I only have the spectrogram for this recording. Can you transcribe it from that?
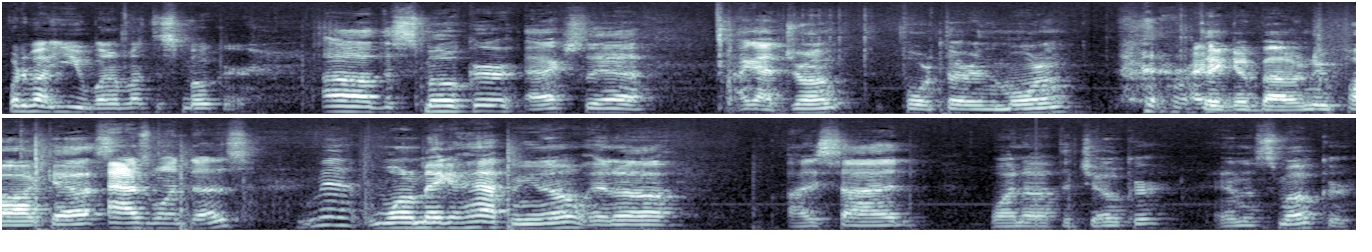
What about you? What about the smoker? Uh, the smoker. Actually, uh, I got drunk 4:30 in the morning, right? thinking about a new podcast. As one does. Man, want to make it happen, you know. And uh, I decided, why not the Joker and the smoker?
